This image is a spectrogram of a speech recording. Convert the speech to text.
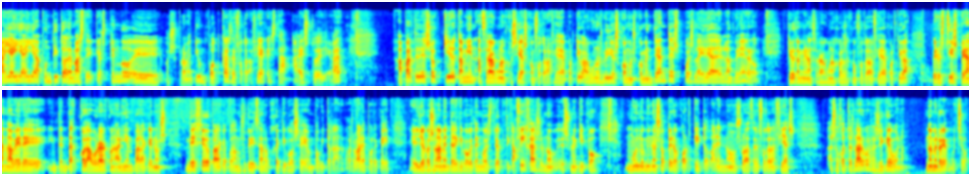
ahí, ahí, ahí a puntito, además de que os tengo, eh, os prometí un podcast de fotografía que está a esto de llegar. Aparte de eso, quiero también hacer algunas cosillas con fotografía deportiva, algunos vídeos como os comenté antes, pues la idea del blanco y negro. Quiero también hacer algunas cosas con fotografía deportiva, pero estoy esperando a ver, eh, intentar colaborar con alguien para que nos deje o para que podamos utilizar objetivos eh, un poquito largos, ¿vale? Porque eh, yo personalmente el equipo que tengo es de óptica fija, es, un equipo muy luminoso pero cortito, ¿vale? No suelo hacer fotografías a sujetos largos, así que bueno, no me rollo mucho.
